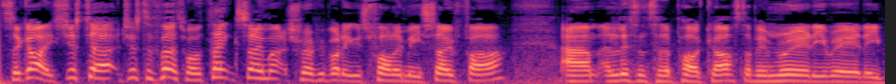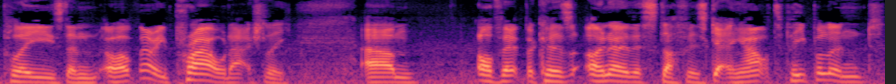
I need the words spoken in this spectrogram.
so guys, just uh, just the first one. Thanks so much for everybody who's followed me so far um, and listened to the podcast. I've been really, really pleased and oh, very proud actually um, of it because I know this stuff is getting out to people and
